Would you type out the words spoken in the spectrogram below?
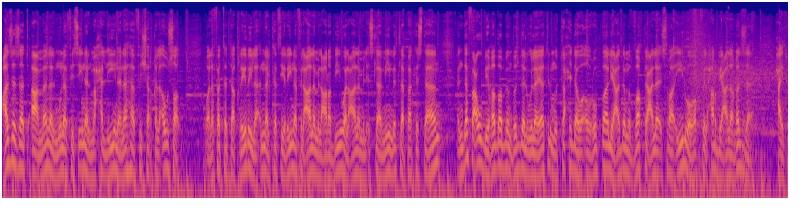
عززت أعمال المنافسين المحليين لها في الشرق الأوسط. ولفت التقرير إلى أن الكثيرين في العالم العربي والعالم الإسلامي مثل باكستان اندفعوا بغضب ضد الولايات المتحدة وأوروبا لعدم الضغط على إسرائيل ووقف الحرب على غزة حيث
